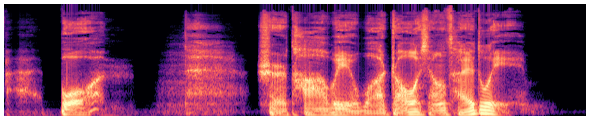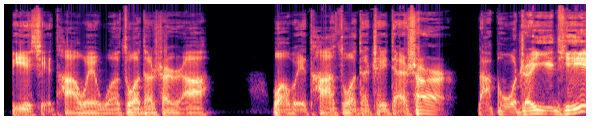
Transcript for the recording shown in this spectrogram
哎，不，是他为我着想才对。比起他为我做的事儿啊，我为他做的这点事儿那不值一提。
